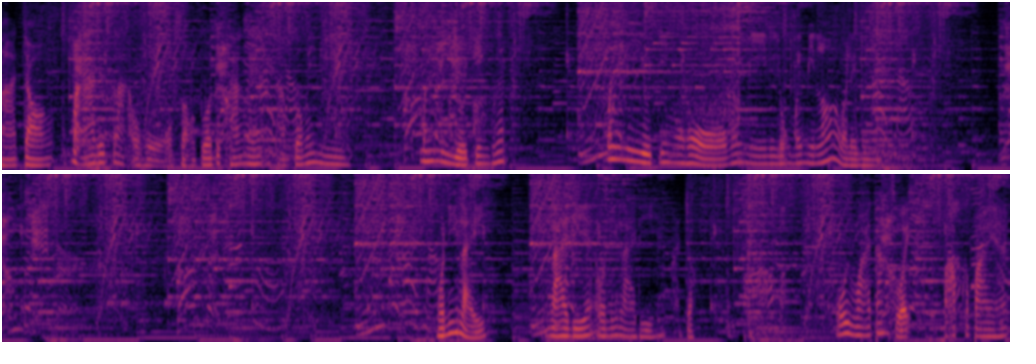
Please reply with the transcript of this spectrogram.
มาจองมาหรือเปล่าโอ้โหสองตัวทุกครั้งเลยฮะสามตัวไม่มี ไม่มีอยู่จริงเพื่อนไม่มีอยู่จริงโอ้โห ไม่มีลงไม่มีล่อมาเลยวันนี้ไหลลายดีฮะวันนี้ลายดีมาจองโอ้ยวายตั้งสวยปั๊บเข้าไปฮะ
